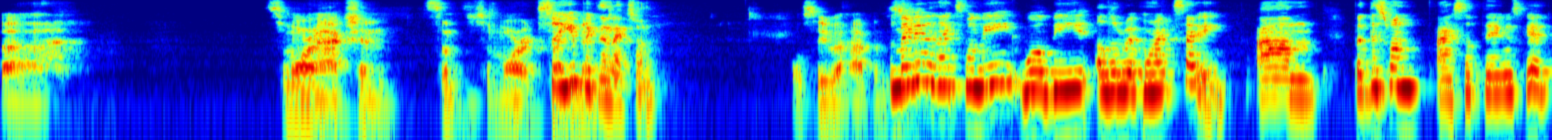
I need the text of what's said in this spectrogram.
uh, some more action, some some more excitement. So you pick the next one. We'll see what happens. So maybe the next movie will be a little bit more exciting. Um, but this one, I still think it was good.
